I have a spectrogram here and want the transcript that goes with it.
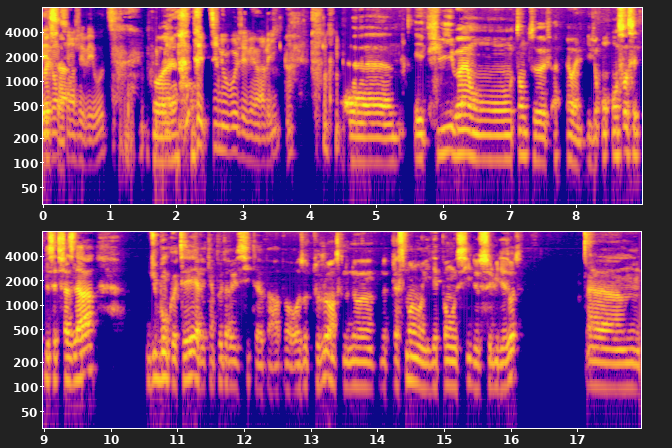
les anciens GV hautes. Ouais. les petits nouveaux GV1 Ri. euh, et puis, ouais, on, tente, euh, ouais, on, on sort de cette phase-là du bon côté, avec un peu de réussite euh, par rapport aux autres toujours, hein, parce que notre placement, il dépend aussi de celui des autres. Euh,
